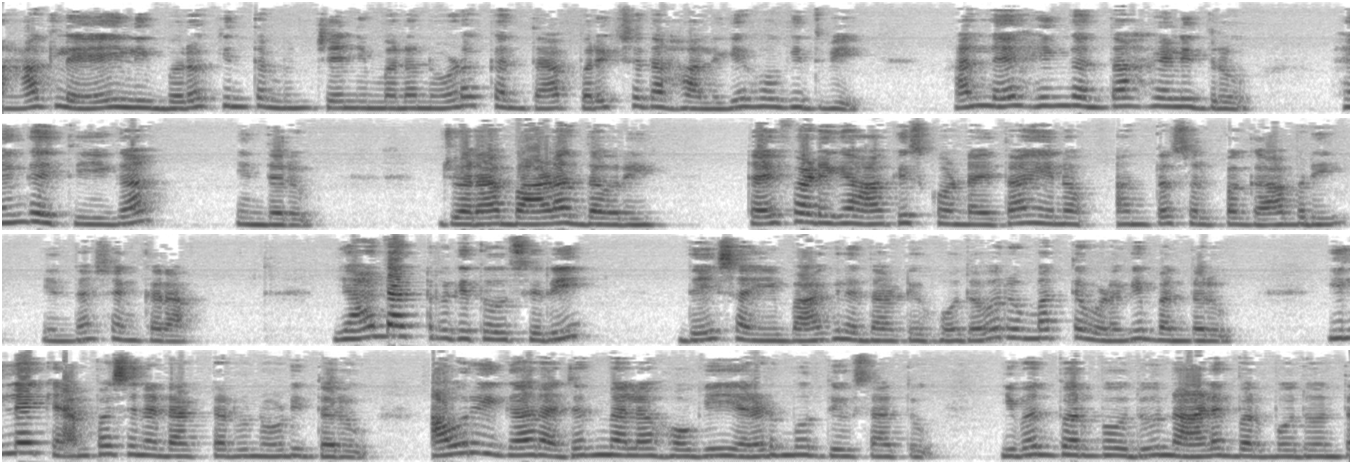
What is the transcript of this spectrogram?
ಆಗ್ಲೇ ಇಲ್ಲಿಗೆ ಬರೋಕ್ಕಿಂತ ಮುಂಚೆ ನಿಮ್ಮನ್ನ ನೋಡಕ್ಕಂತ ಪರೀಕ್ಷದ ಹಾಲಿಗೆ ಹೋಗಿದ್ವಿ. ಅಲ್ಲೇ ಹಿಂಗಂತ ಹೇಳಿದ್ರು. ಹೆಂಗೈತಿ ಈಗ? ಎಂದರು. ಜ್ವರ ಬಾಳದ್ದವ್ರಿ ಟೈಫಾಯ್ಡಿಗೆ ಹಾಕಿಸ್ಕೊಂಡಾಯ್ತಾ ಏನೋ ಅಂತ ಸ್ವಲ್ಪ ಗಾಬರಿ, ಎಂದ ಶಂಕರ. ಯಾ ಡಾಕ್ಟರ್ಗೆ ತೋರಿಸಿರಿ? ದೇಸಾಯಿ ಬಾಗಿಲ ದಾಟಿ ಹೋದವರು ಮತ್ತೆ ಒಳಗೆ ಬಂದರು. ಇಲ್ಲೇ ಕ್ಯಾಂಪಸ್ಸಿನ ಡಾಕ್ಟರು ನೋಡಿದ್ದರು. ಅವ್ರೀಗ ರಜದ ಮೇಲೆ ಹೋಗಿ ಎರಡ್ ಮೂರ್ ದಿವ್ಸ ಆತು ಇವತ್ ಬರ್ಬೋದು, ನಾಳೆ ಬರ್ಬೋದು ಅಂತ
